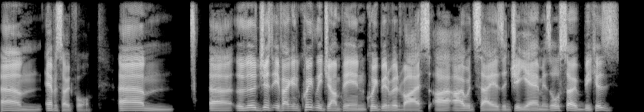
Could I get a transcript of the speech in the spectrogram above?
um, episode four. Um, uh, just if I can quickly jump in, quick bit of advice I, I would say as a GM is also because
